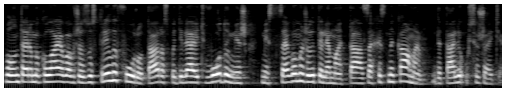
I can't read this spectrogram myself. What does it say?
Волонтери Миколаєва вже зустріли фуру та розподіляють воду між місцевими жителями та захисниками. Деталі у сюжеті.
